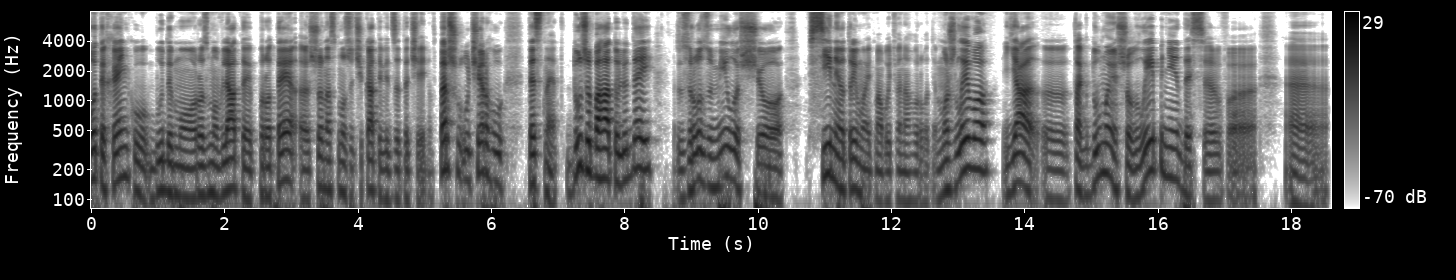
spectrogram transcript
потихеньку будемо розмовляти про те, е, що нас може чекати від Zeta В першу чергу, тестнет. Дуже багато людей зрозуміло, що всі не отримають, мабуть, винагороди. Можливо, я е, так думаю, що в липні, десь е, в, е,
